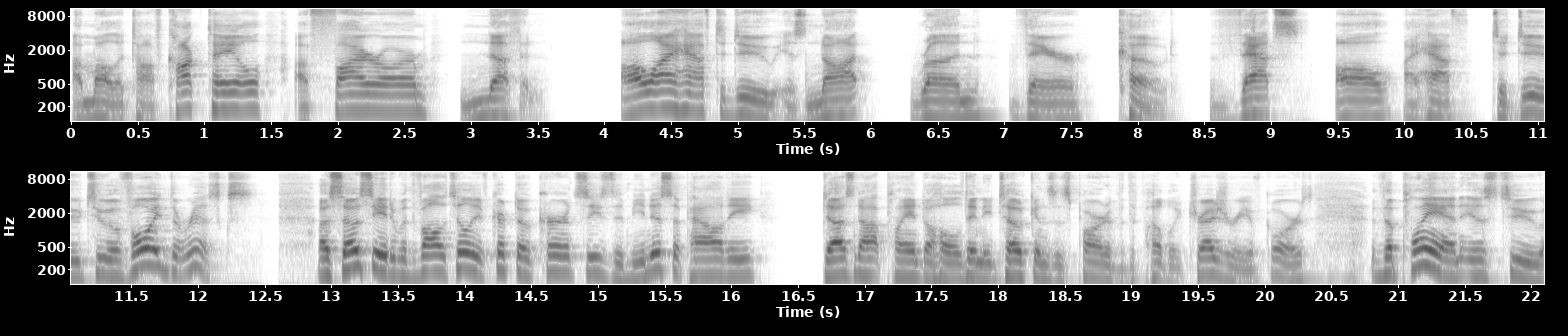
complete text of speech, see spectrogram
a Molotov cocktail, a firearm, nothing. All I have to do is not run their code. That's all I have to do to avoid the risks associated with volatility of cryptocurrencies. The municipality does not plan to hold any tokens as part of the public treasury, of course. The plan is to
